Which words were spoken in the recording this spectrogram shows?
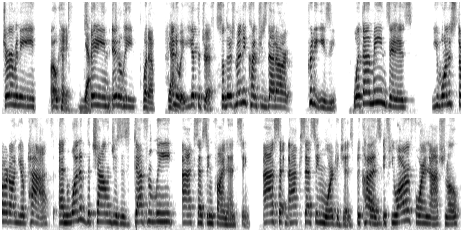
Germany, okay. Yeah. Spain, Italy, whatever. Anyway, you get the drift. So there's many countries that are pretty easy. What that means is you want to start on your path. And one of the challenges is definitely accessing financing, asset accessing mortgages, because okay. if you are a foreign national,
